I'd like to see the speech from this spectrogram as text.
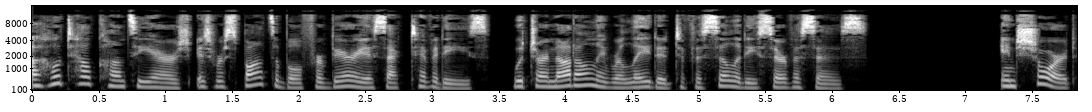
A hotel concierge is responsible for various activities, which are not only related to facility services. In short,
